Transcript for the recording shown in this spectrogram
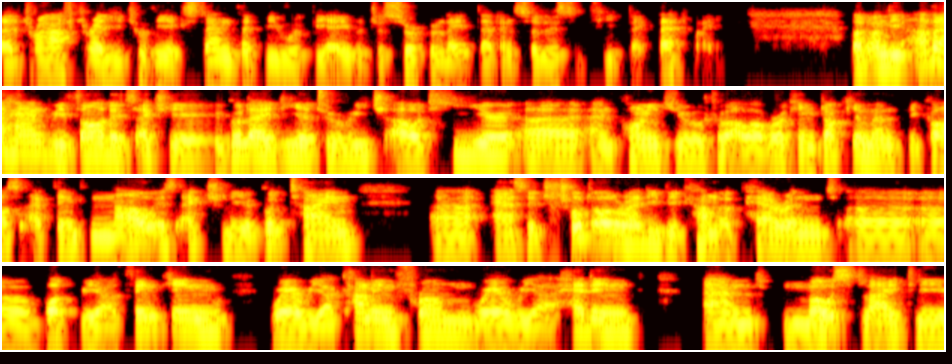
a draft ready to the extent that we would be able to circulate that and solicit feedback that way. But on the other hand, we thought it's actually a good idea to reach out here uh, and point you to our working document because I think now is actually a good time uh, as it should already become apparent uh, uh what we are thinking, where we are coming from, where we are heading, and most likely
